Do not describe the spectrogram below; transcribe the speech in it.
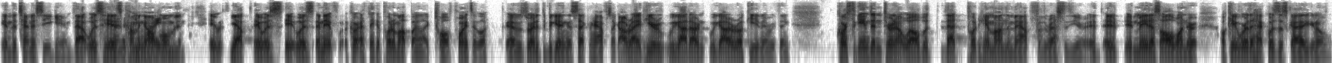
in the Tennessee game. That was his Tennessee coming out moment it was yep it was it was and if i think it put him up by like 12 points. It looked it was right at the beginning of the second half. It's like all right here we got our we got our rookie and everything. Of course the game didn't turn out well but that put him on the map for the rest of the year. It, it, it made us all wonder okay where the heck was this guy? You know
